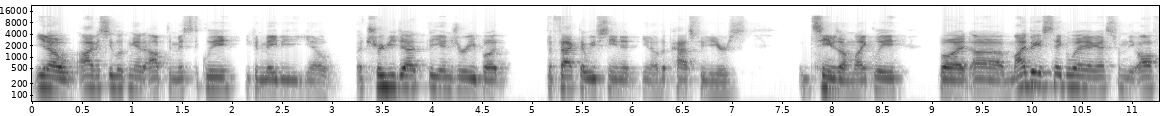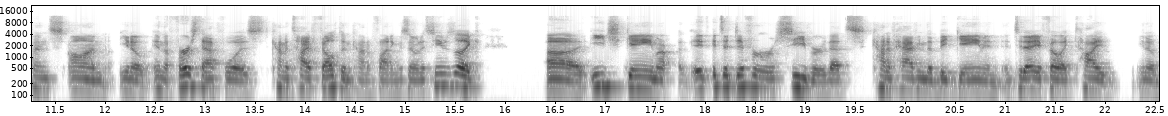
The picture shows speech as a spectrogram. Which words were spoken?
You know, obviously looking at it optimistically, you could maybe, you know, attribute that the injury, but the fact that we've seen it, you know, the past few years, seems unlikely. But uh, my biggest takeaway, I guess, from the offense on, you know, in the first half was kind of Tai Felton kind of finding his own. It seems like uh, each game, uh, it, it's a different receiver that's kind of having the big game. And, and today it felt like Tai, you know,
